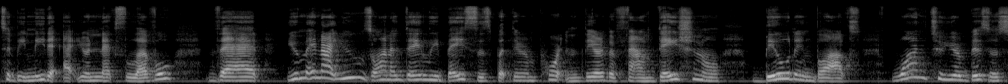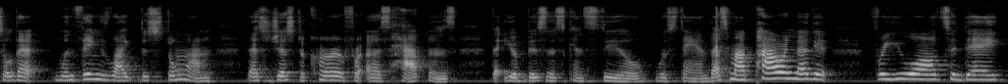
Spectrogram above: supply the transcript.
to be needed at your next level that you may not use on a daily basis, but they're important. They're the foundational building blocks, one, to your business, so that when things like the storm that's just occurred for us happens, that your business can still withstand. That's my power nugget for you all today.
